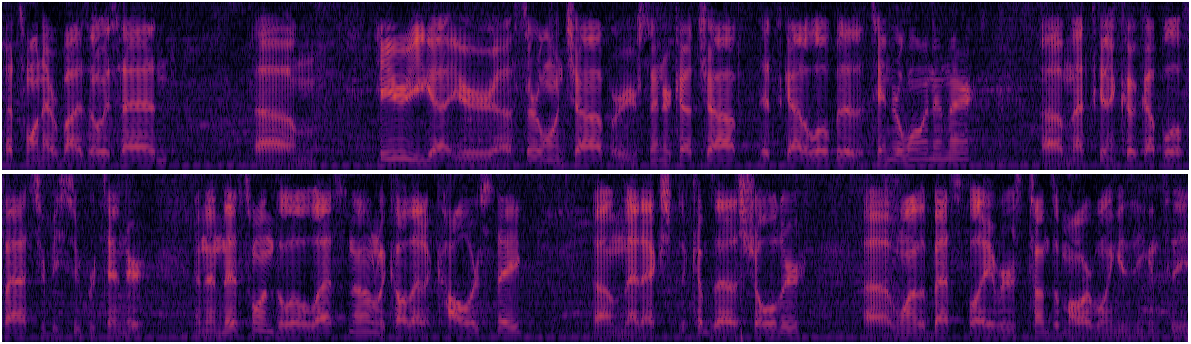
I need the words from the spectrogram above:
That's one everybody's always had. Um, here you got your uh, sirloin chop or your center cut chop. It's got a little bit of the tenderloin in there. Um, that's going to cook up a little faster, be super tender. And then this one's a little less known. We call that a collar steak. Um, that actually comes out of the shoulder. Uh, one of the best flavors. Tons of marbling, as you can see.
